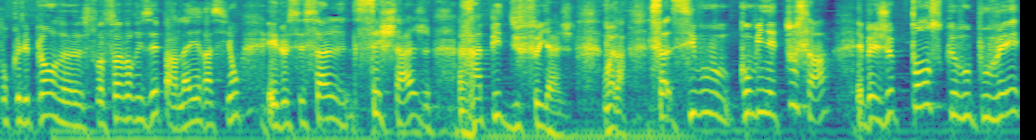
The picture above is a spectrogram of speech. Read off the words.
pour que les plantes euh, soient favorisées par l'aération et le séchage, séchage rapide du feuillage. Voilà. Ça, si vous combinez tout ça, eh ben, je pense que vous pouvez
